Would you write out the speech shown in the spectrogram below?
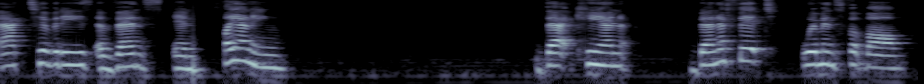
activities, events, and planning that can benefit women's football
